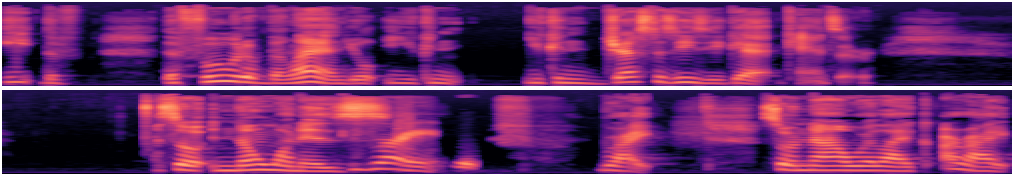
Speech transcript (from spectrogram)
eat the the food of the land you'll you can you can just as easy get cancer so no one is right right so now we're like, all right.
